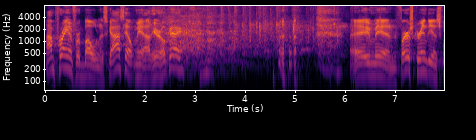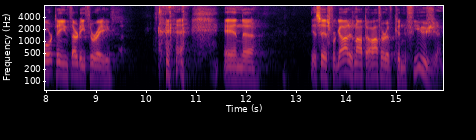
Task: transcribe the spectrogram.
I'm praying for boldness. Guys, help me out here, okay? Amen. 1 Corinthians 14 33. and uh, it says, For God is not the author of confusion,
